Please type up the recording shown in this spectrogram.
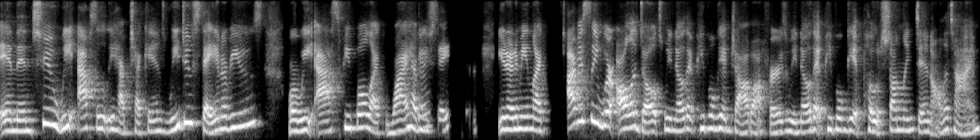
and then two, we absolutely have check-ins. We do stay interviews where we ask people like, why have okay. you stayed here? You know what I mean? Like obviously we're all adults. We know that people get job offers. We know that people get poached on LinkedIn all the time.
